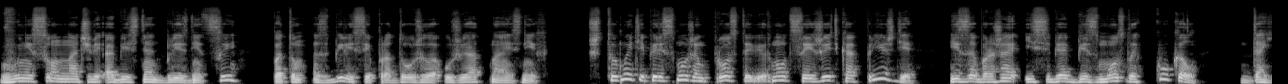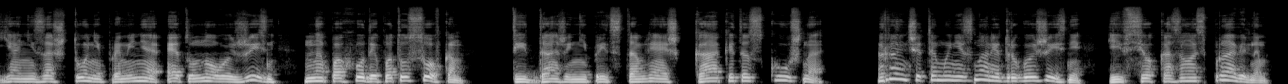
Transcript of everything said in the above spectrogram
в унисон начали объяснять близнецы, потом сбились и продолжила уже одна из них, что мы теперь сможем просто вернуться и жить как прежде, изображая из себя безмозглых кукол? Да я ни за что не променяю эту новую жизнь на походы по тусовкам. Ты даже не представляешь, как это скучно. Раньше-то мы не знали другой жизни, и все казалось правильным.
